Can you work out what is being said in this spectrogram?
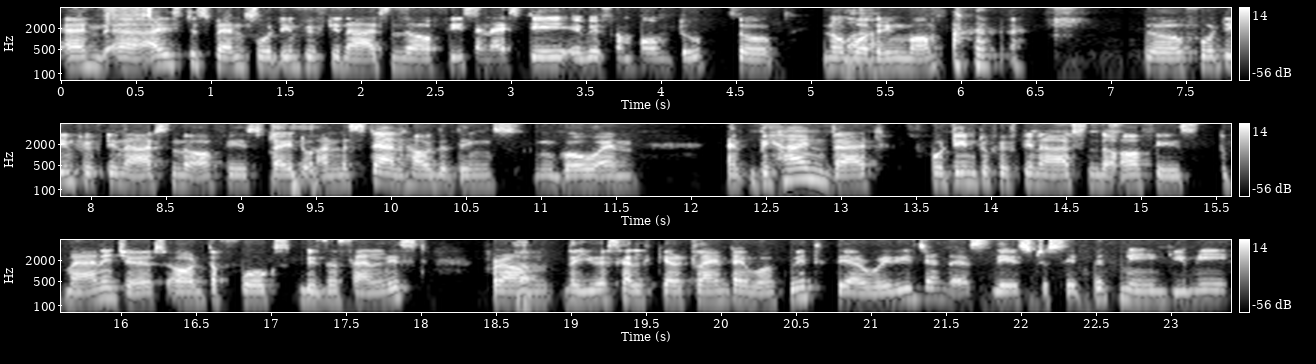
and uh, I used to spend 14, 15 hours in the office and I stay away from home too. So no wow. bothering mom. so 14, 15 hours in the office, try to understand how the things go. And, and behind that, 14 to 15 hours in the office, the managers or the folks, business analysts from the US healthcare client I work with, they are very generous. They used to sit with me, give me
